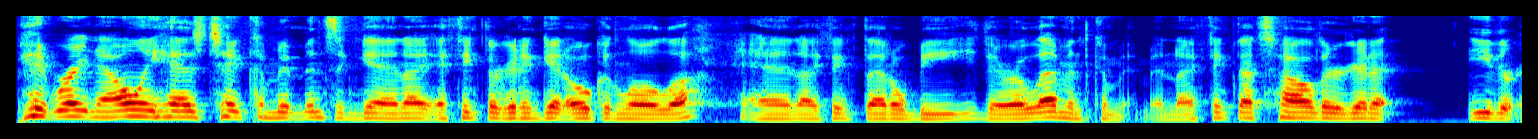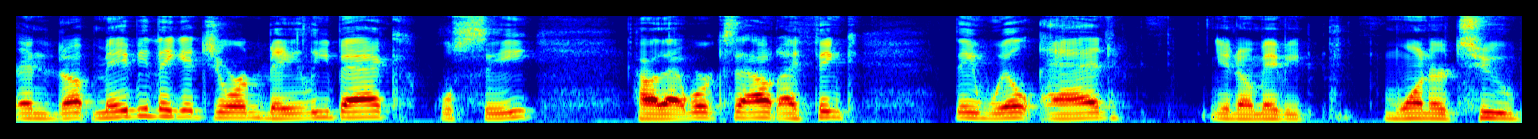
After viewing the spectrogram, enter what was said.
Pitt right now only has 10 commitments. Again, I, I think they're going to get Okunlola, and I think that'll be their 11th commitment. I think that's how they're going to either end up. Maybe they get Jordan Bailey back. We'll see how that works out. I think they will add, you know, maybe one or two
